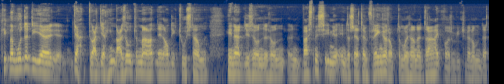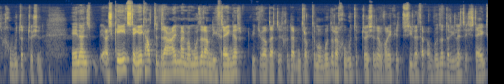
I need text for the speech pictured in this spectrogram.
Kijk, mijn moeder, die, eh, ja, toen had je geen wasautomaten en al die toestanden. En had je zo'n zo'n wasmachine en er zat een vinger op, dan moest aan het draaien worden, weet je wel, om dat goed ertussen. En dan, als kind sting ik had te draaien met mijn moeder aan die vrenger. Weet je wel, dat, dat drukte mijn moeder een goed ertussen. En vond ik het zielig dat mijn moeder erin te sting.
